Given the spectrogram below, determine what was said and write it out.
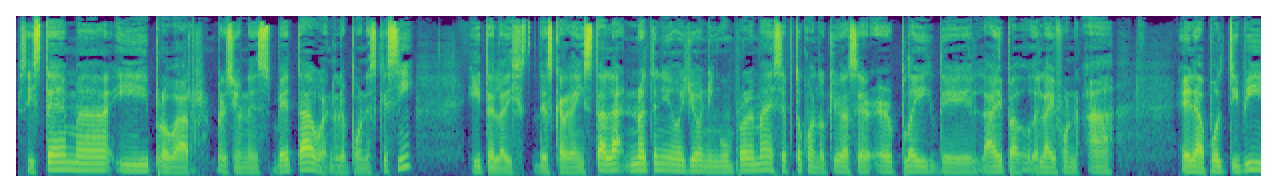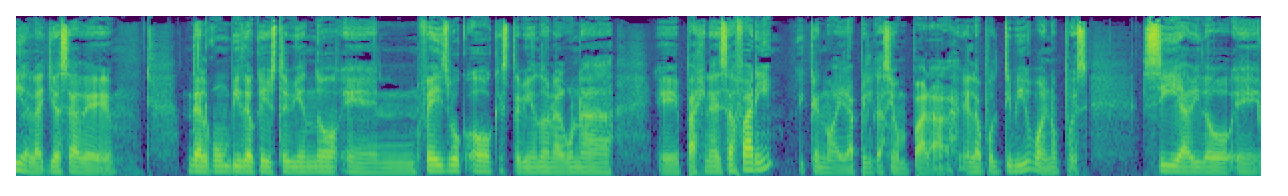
sistema y probar versiones beta. Bueno, le pones que sí y te la descarga e instala. No he tenido yo ningún problema, excepto cuando quiero hacer AirPlay del iPad o del iPhone a el Apple TV, ya sea de, de algún video que yo esté viendo en Facebook o que esté viendo en alguna eh, página de Safari y que no haya aplicación para el Apple TV. Bueno, pues sí ha habido eh,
